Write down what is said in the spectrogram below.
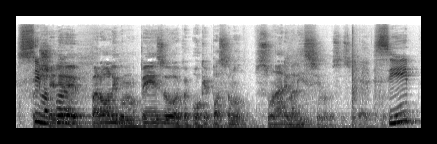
sì, ma scegliere poi... parole con un peso o che possono suonare malissimo allo stesso tempo sì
